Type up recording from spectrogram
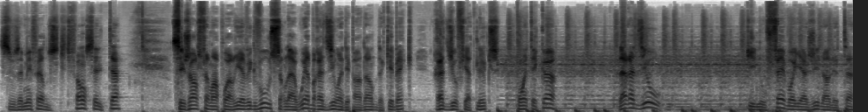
Si vous aimez faire du ski de fond, c'est le temps. C'est Georges Fernand Poirier avec vous sur la web radio indépendante de Québec, radiofiatlux.tk. La radio qui nous fait voyager dans le temps.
